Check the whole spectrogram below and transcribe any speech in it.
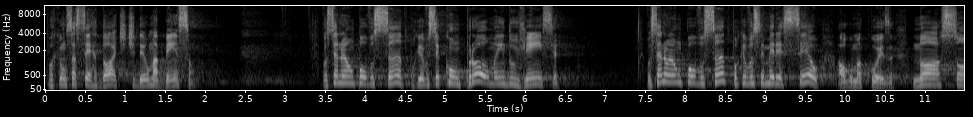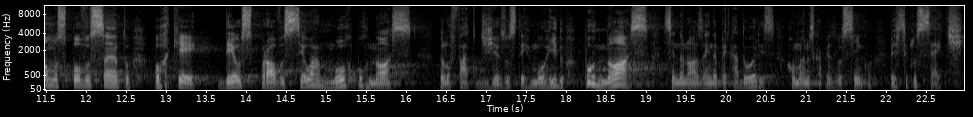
porque um sacerdote te deu uma bênção. Você não é um povo santo porque você comprou uma indulgência. Você não é um povo santo porque você mereceu alguma coisa. Nós somos povo santo porque Deus prova o seu amor por nós, pelo fato de Jesus ter morrido por nós, sendo nós ainda pecadores. Romanos capítulo 5, versículo 7.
